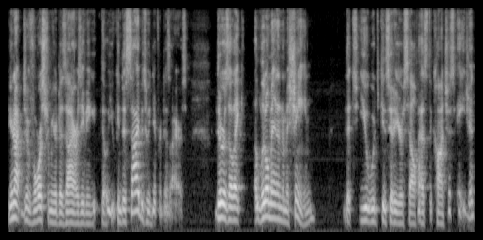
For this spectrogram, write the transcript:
you're not divorced from your desires even though you can decide between different desires. There's a like a little man in a machine that you would consider yourself as the conscious agent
